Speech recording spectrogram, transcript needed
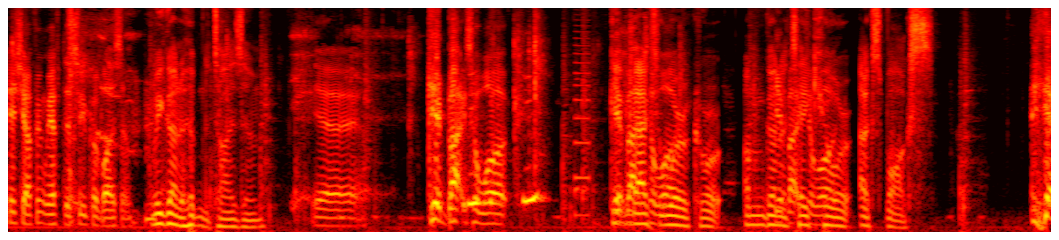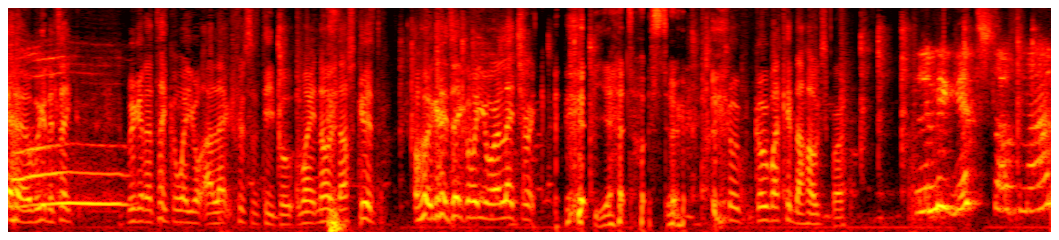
Hishy, I think we have to supervise him. We're gonna hypnotize him. Yeah, yeah, yeah. Get back to work. Get, back, to work. or I'm gonna take your Xbox. Yeah, we're gonna take, we're gonna take away your electricity. But wait, no, that's good. Oh, we're gonna take away your electric. yeah, Toaster. Go, go back in the house, bro. Let me get stuff, man.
